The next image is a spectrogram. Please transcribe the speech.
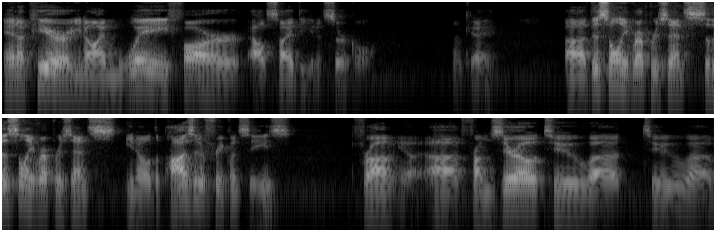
and up here, you know, I'm way far outside the unit circle, okay. Uh, this only represents so this only represents you know the positive frequencies from uh, from zero to uh, to uh,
